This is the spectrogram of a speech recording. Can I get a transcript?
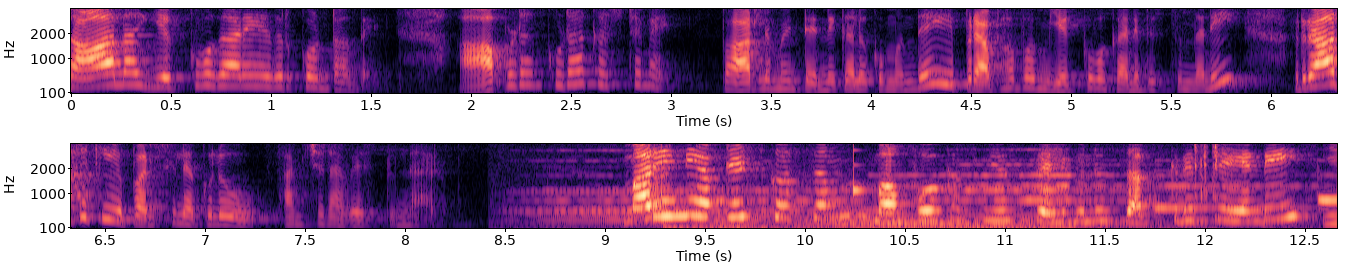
చాలా ఎక్కువగానే ఎదుర్కొంటోంది. ఆపడం కూడా కష్టమే. పార్లమెంట్ ఎన్నికలకు ముందే ఈ ప్రభావం ఎక్కువ కనిపిస్తుందని రాజకీయ పరిశీలకులు అంచనా వేస్తున్నారు. మరిన్ని అప్డేట్స్ కోసం మా ఫోకస్ న్యూస్ తెలుగును సబ్స్క్రైబ్ చేయండి. ఈ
